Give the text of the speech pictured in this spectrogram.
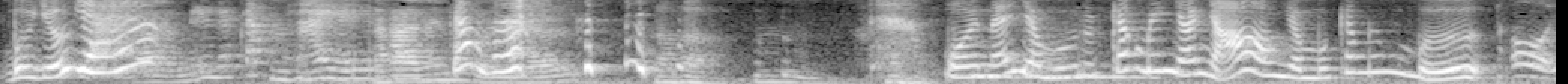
Bự dữ miếng nó cắt hai dữ. muội nãy giờ muội cắt miếng nhỏ nhỏ không? Giờ muội cắt miếng bự. Ôi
